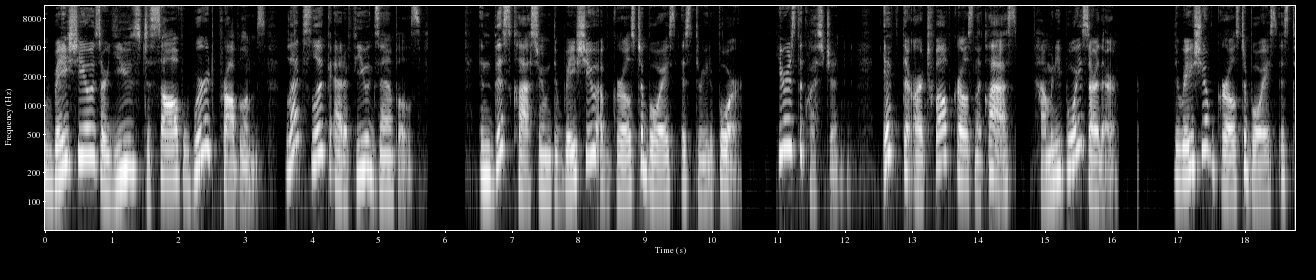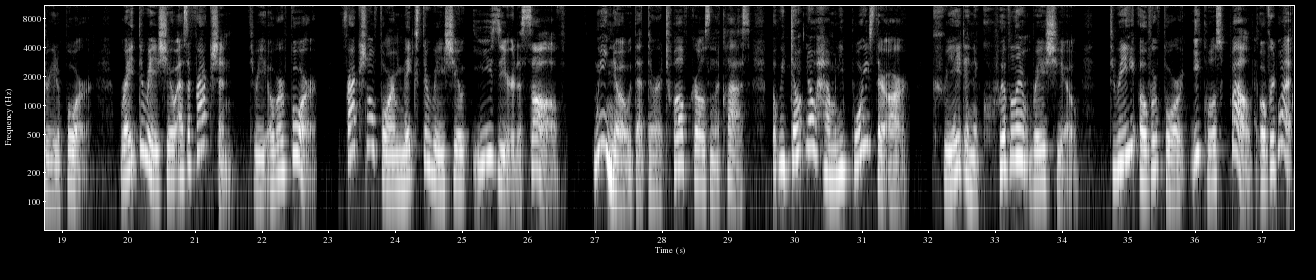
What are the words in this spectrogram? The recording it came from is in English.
Ratios are used to solve word problems. Let's look at a few examples. In this classroom, the ratio of girls to boys is 3 to 4. Here is the question. If there are 12 girls in the class, how many boys are there? The ratio of girls to boys is 3 to 4. Write the ratio as a fraction, 3 over 4. Fractional form makes the ratio easier to solve. We know that there are 12 girls in the class, but we don't know how many boys there are. Create an equivalent ratio. 3 over 4 equals 12 over what?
